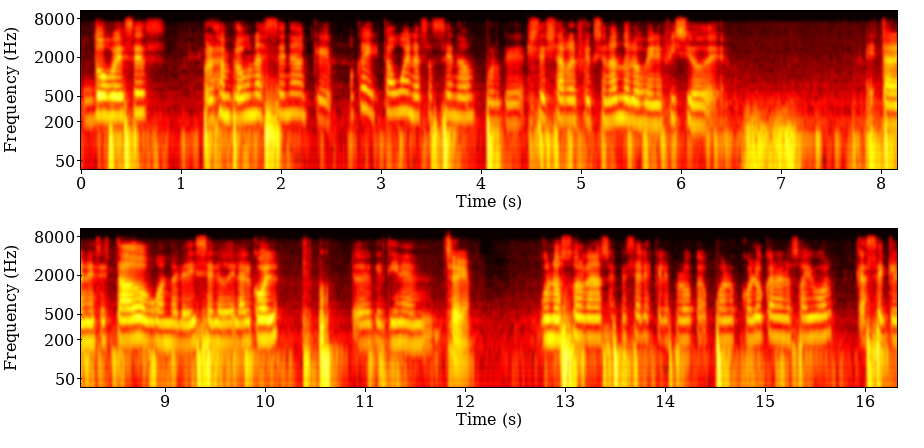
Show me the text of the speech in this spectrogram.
dos veces. Por ejemplo, una escena que, ok, está buena esa escena porque dice ya reflexionando los beneficios de estar en ese estado cuando le dice lo del alcohol, lo de que tienen Sí, unos órganos especiales que les provoca, colocan a los cyborg que hace que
